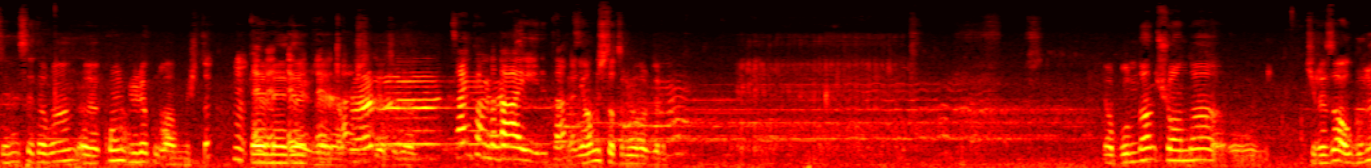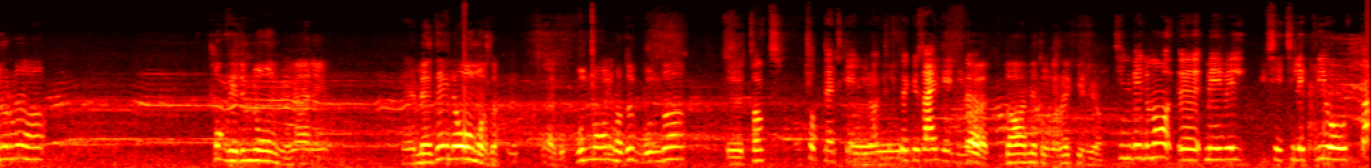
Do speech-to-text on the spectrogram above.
Senin setup'ının e, komple kullanmıştık. Hı, evet, evet, üzerine evet. yapmıştık diye hatırlıyorum. Sanki onda daha iyiydi tat. Yani yanlış da hatırlıyor olabilirim. Ya bundan şu anda e, kirazı algılıyorum ama çok verimli olmuyor. Yani HMD ile olmadı. Yani bunun olmadı. Bunda e, tat Çok net geliyor. Ee, Çok da güzel geliyor. evet daha net olarak geliyor. Şimdi benim o e, meyveli şey çilekli yoğurtta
